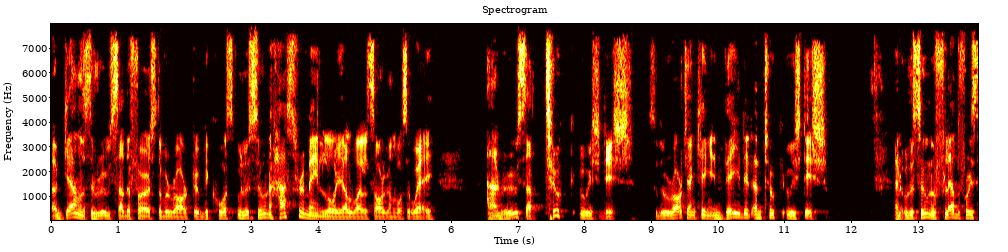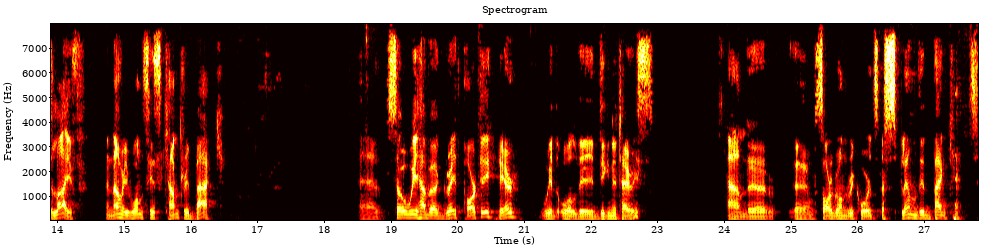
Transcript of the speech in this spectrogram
against Rusa the first of Urartu because Ulusunu has remained loyal while Sargon was away. And Rusa took Uishdish. So the Urartian king invaded and took Uishdish. And Ulusunu fled for his life. And now he wants his country back. Uh, so we have a great party here with all the dignitaries. And uh, uh, Sargon records a splendid banquet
